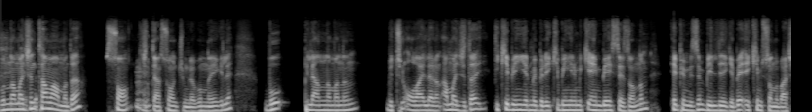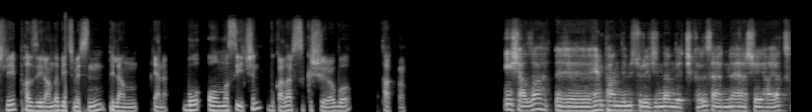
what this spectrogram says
Bunun amacın evet. tamamı da son cidden son cümle bununla ilgili. Bu planlamanın bütün olayların amacı da 2021-2022 NBA sezonunun hepimizin bildiği gibi Ekim sonu başlayıp Haziran'da bitmesinin plan yani bu olması için bu kadar sıkışıyor bu takvim. İnşallah e, hem pandemi sürecinden de çıkarız. Her ne her şey hayat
